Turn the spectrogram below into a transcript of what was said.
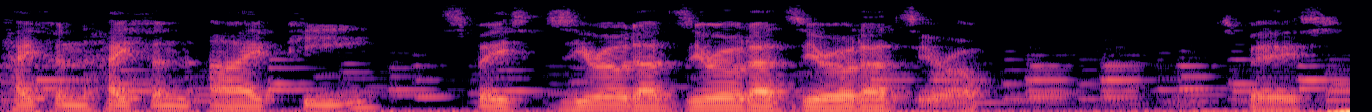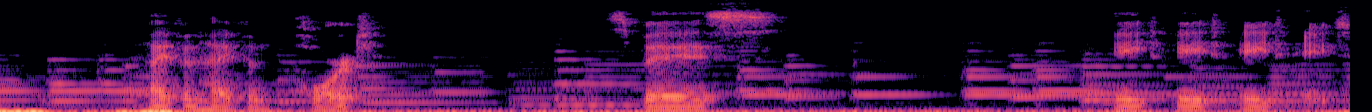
hyphen hyphen IP space 0 dot 0 dot 0 dot 0 space hyphen hyphen port space 8888.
